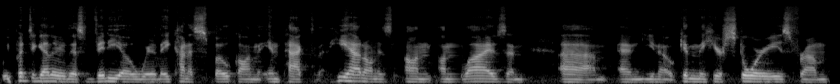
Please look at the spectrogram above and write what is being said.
we put together this video where they kind of spoke on the impact that he had on his on on lives and um, and you know getting to hear stories from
